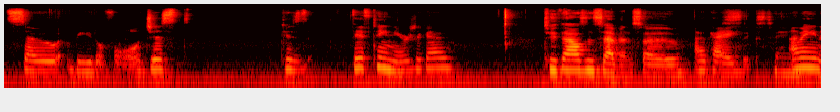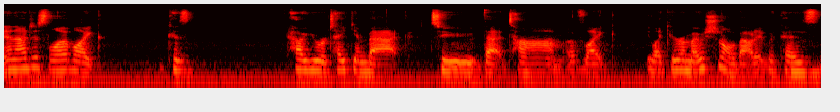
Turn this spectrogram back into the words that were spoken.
It's so beautiful. Just because 15 years ago, 2007 so okay. 16 I mean, and I just love like, because how you were taken back to that time of like, like you're emotional about it because mm-hmm.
